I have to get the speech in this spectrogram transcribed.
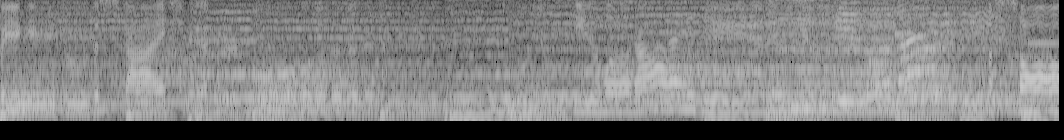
Ringing through the sky, shepherd boy. Do you hear what I hear? A song,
